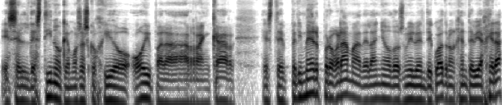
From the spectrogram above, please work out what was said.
es el destino que hemos escogido hoy para arrancar este primer programa del año 2024 en Gente Viajera.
